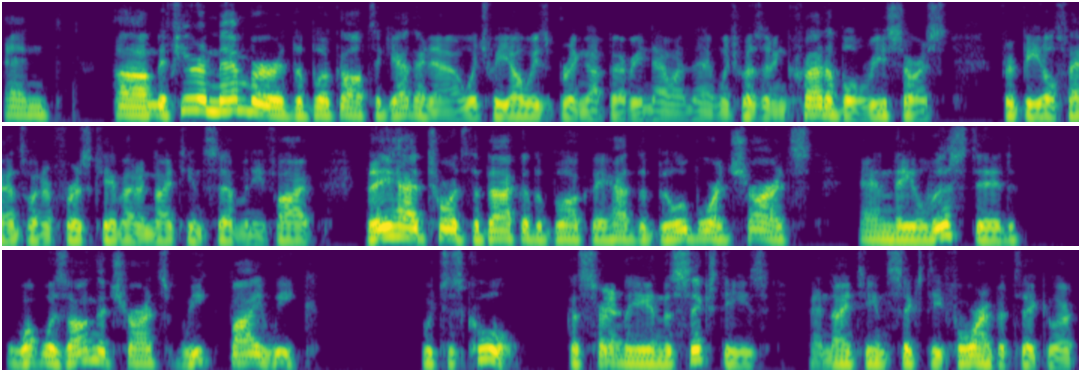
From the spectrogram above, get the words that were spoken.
And Um, if you remember the book All Together Now, which we always bring up every now and then, which was an incredible resource for Beatle fans when it first came out in 1975, they had towards the back of the book, they had the Billboard charts and they listed what was on the charts week by week, which is cool because certainly yeah. in the 60s and 1964 in particular,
